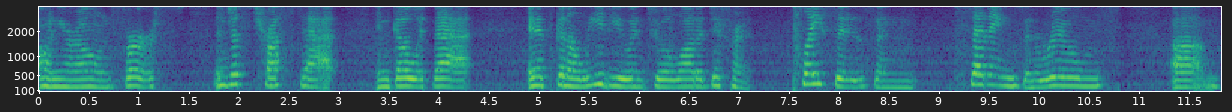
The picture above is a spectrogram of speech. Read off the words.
on your own first, then just trust that and go with that. And it's going to lead you into a lot of different places and settings and rooms. Um,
